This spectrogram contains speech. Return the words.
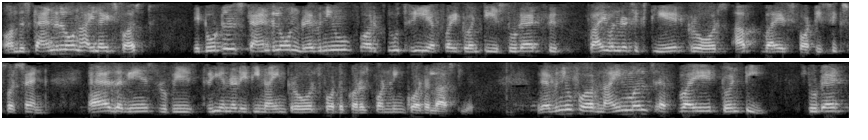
On the standalone highlights first, the total standalone revenue for Q3 FY20 stood at 568 crores, up by 46%, as against rupees 389 crores for the corresponding quarter last year. Revenue for nine months FY20 stood at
